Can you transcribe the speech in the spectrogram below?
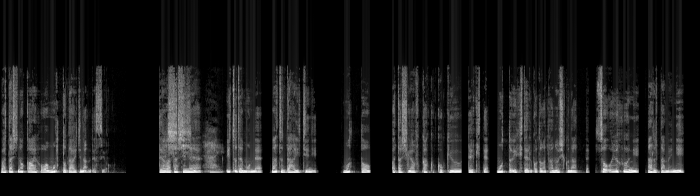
私の解放はもっと大事なんですよ。で、私ね、はい。いつでもね、まず第一に、もっと私が深く呼吸できて、もっと生きていることが楽しくなって、そういう風になるために、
